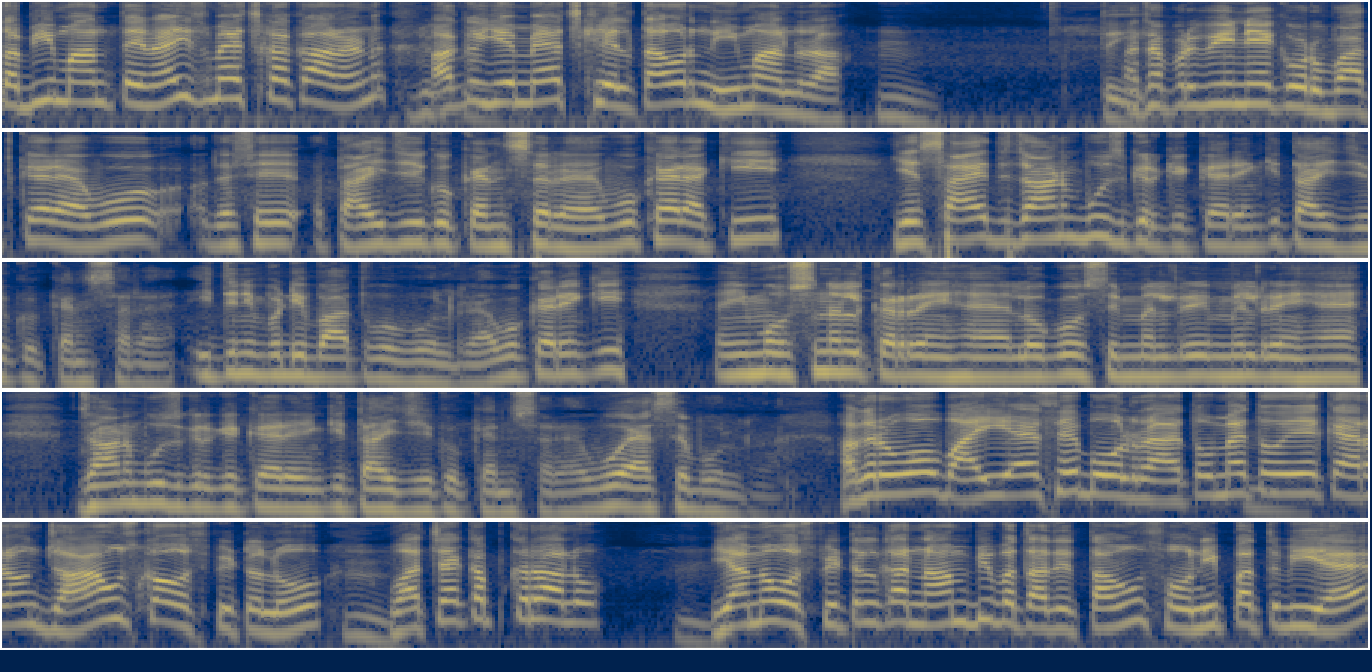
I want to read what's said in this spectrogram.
तभी मानते हैं ना इस मैच का कारण अगर ये मैच खेलता और नहीं मान रहा। तो अच्छा प्रवीण एक और बात कह रहा है वो जैसे ताई जी को कैंसर है वो कह रहा है कि ये शायद जानबूझ करके कह रहे हैं कि ताई जी को कैंसर है। इतनी बड़ी बात वो बोल रहा है। वो कह रहे हैं कि इमोशनल कर रहे हैं लोगों से मिल रहे मिल रहे हैं जानबूझ करके कह रहे हैं कि ताई जी को कैंसर है। वो ऐसे बोल रहा है। अगर वो भाई ऐसे बोल रहा है तो मैं तो ये कह रहा हूँ जहाँ उसका हॉस्पिटल हो वहाँ चेकअप करा लो। या मैं हॉस्पिटल का नाम भी बता देता हूँ सोनीपत भी है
